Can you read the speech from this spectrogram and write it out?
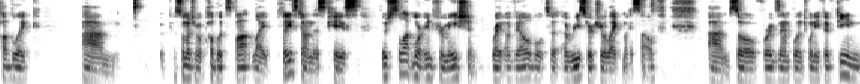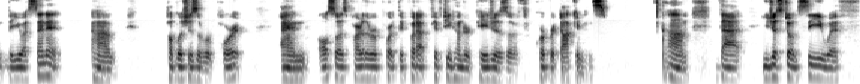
public um, so much of a public spotlight placed on this case there's just a lot more information right available to a researcher like myself um, so for example in 2015 the us senate um, publishes a report and also, as part of the report, they put out 1,500 pages of corporate documents um, that you just don't see with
